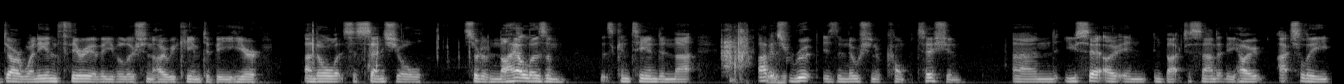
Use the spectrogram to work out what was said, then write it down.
Darwinian theory of evolution, how we came to be here, and all its essential sort of nihilism that's contained in that, at its mm-hmm. root is the notion of competition and you set out in, in Back to Sanity how actually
